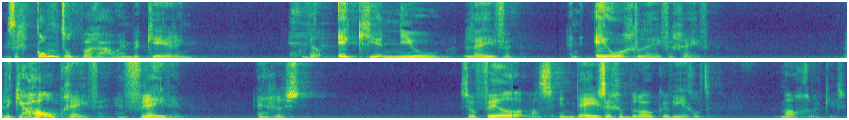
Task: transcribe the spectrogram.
En zegt, kom tot berouw en bekering. Wil ik je nieuw leven en eeuwig leven geven. Wil ik je hoop geven en vrede en rust. Zoveel als in deze gebroken wereld mogelijk is.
